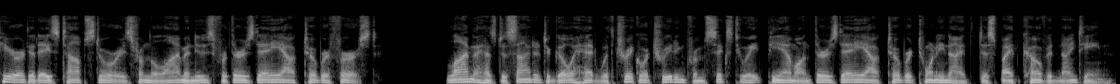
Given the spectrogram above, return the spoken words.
Here are today's top stories from the Lima News for Thursday, October 1st. Lima has decided to go ahead with trick-or-treating from 6 to 8 p.m. on Thursday, October 29 despite COVID-19.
